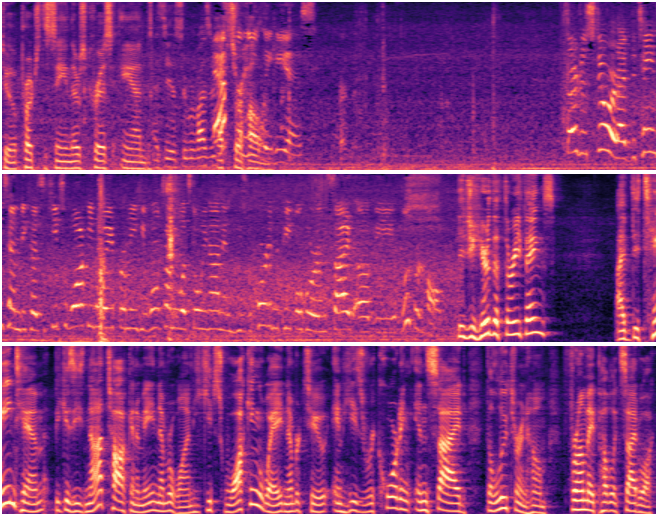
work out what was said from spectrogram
to approach the scene. There's Chris and I see a supervisor. Officer Absolutely, Holland. he is. Sergeant Stewart, I've detained him because he keeps walking away from me. He won't tell me what's going on, and he's recording the people who are inside of the Lutheran home. Did you hear the three things? I've detained him because he's not talking to me, number one. He keeps walking away, number two, and he's recording inside the Lutheran home from a public sidewalk.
